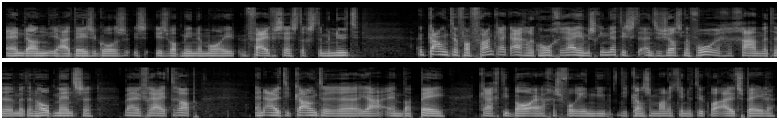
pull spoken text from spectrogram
En dan, ja, deze goal is- is, is wat minder mooi. 65ste minuut. Een counter van Frankrijk, eigenlijk Hongarije. Misschien net iets te enthousiast naar voren gegaan met, eh, met een hoop mensen bij een vrije trap. En uit die counter, eh, ja, Mbappé krijgt die bal ergens voorin. Die, die kan zijn mannetje natuurlijk wel uitspelen.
